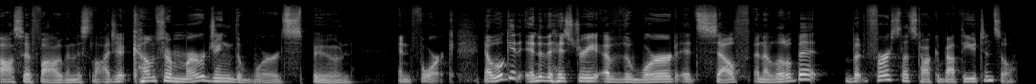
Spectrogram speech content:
also following this logic, comes from merging the words spoon and fork. Now, we'll get into the history of the word itself in a little bit, but first, let's talk about the utensil.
